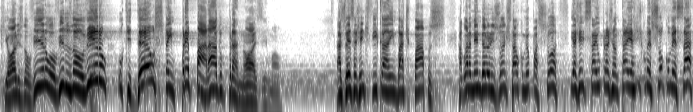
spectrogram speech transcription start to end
que olhos não viram, ouvidos não ouviram, o que Deus tem preparado para nós, irmão. Às vezes a gente fica em bate-papos. Agora mesmo em Belo Horizonte estava com o meu pastor e a gente saiu para jantar e a gente começou a conversar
